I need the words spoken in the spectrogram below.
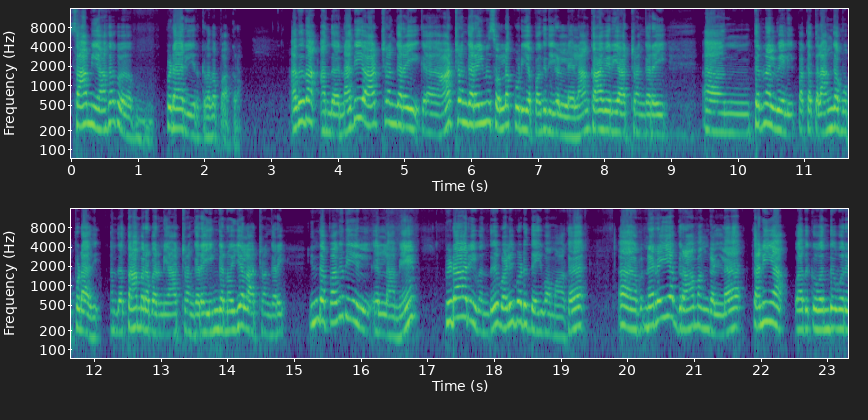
சாமியாக பிடாரி இருக்கிறத பார்க்குறோம் அதுதான் அந்த நதி ஆற்றங்கரை ஆற்றங்கரைன்னு சொல்லக்கூடிய பகுதிகளில் எல்லாம் காவேரி ஆற்றங்கரை திருநெல்வேலி பக்கத்தில் அங்கே முப்படாதி அந்த தாமிரபரணி ஆற்றங்கரை இங்கே நொய்யல் ஆற்றங்கரை இந்த பகுதியில் எல்லாமே பிடாரி வந்து வழிபடு தெய்வமாக நிறைய கிராமங்களில் தனியாக அதுக்கு வந்து ஒரு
